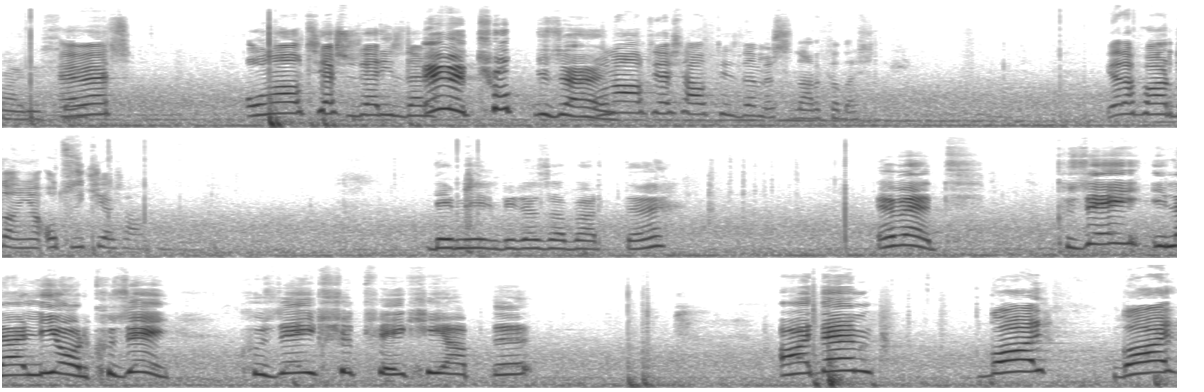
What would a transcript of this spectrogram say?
Maalesef. evet. 16 yaş üzeri izlemesin. Evet çok güzel. 16 yaş altı izlemesin arkadaşlar. Ya da pardon ya 32 yaş altı. Demir biraz abarttı. Evet. Kuzey ilerliyor. Kuzey. Kuzey şut fake'i yaptı. Adem Gol. Gol.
